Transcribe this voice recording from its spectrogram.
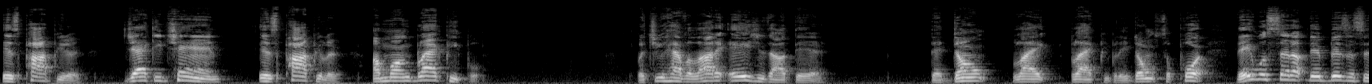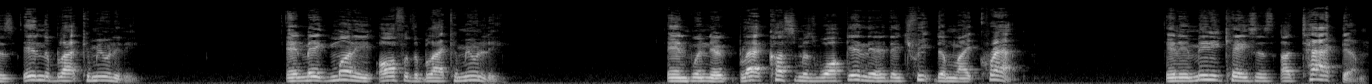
is popular. Jackie Chan is popular among black people. But you have a lot of Asians out there that don't like black people. They don't support. They will set up their businesses in the black community and make money off of the black community. And when their black customers walk in there, they treat them like crap. And in many cases, attack them.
